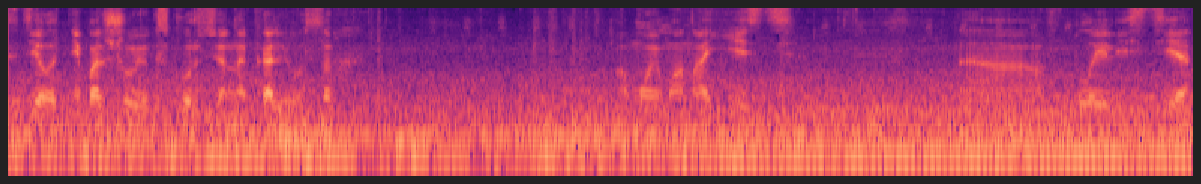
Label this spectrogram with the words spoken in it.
сделать небольшую экскурсию на колесах. По-моему, она есть плейлисте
